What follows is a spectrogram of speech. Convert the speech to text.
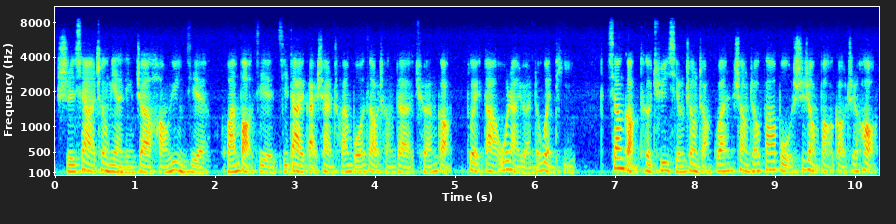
时下正面临着航运界、环保界亟待改善船舶造成的全港最大污染源的问题。香港特区行政长官上周发布施政报告之后。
